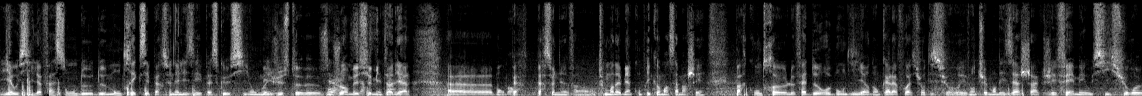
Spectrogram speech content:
il y a aussi la façon de, montrer que c'est personnalisé. Parce que si on met juste euh, bonjour monsieur Minterdial euh, bon, Personne, enfin, tout le monde a bien compris comment ça marchait. Par contre euh, le fait de rebondir donc à la fois sur, des, sur éventuellement des achats que j'ai fait mais aussi sur,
